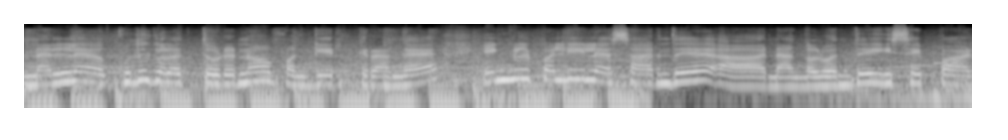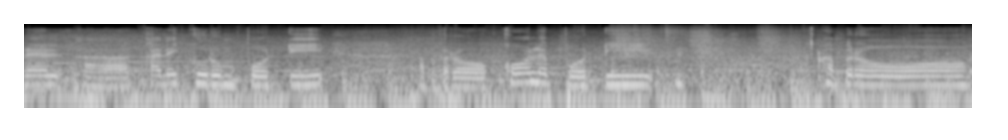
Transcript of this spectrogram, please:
நல்ல குதூகலத்துடனோ பங்கேற்கிறாங்க. எங்கள் பள்ளியில் சார்ந்து நாங்கள் வந்து இசைப்பாடல் அஹ், கதை கூறும் போட்டி அப்புறம் கோலப்போட்டி அப்புறம்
